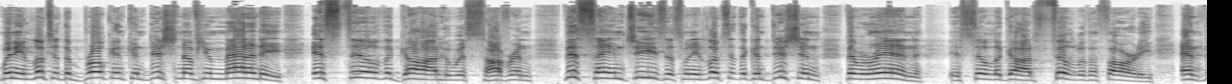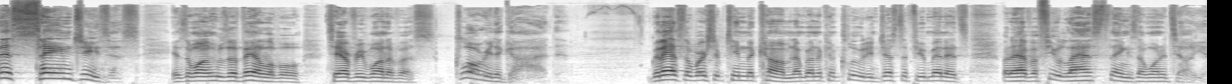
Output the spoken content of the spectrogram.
when he looks at the broken condition of humanity, is still the God who is sovereign. This same Jesus, when he looks at the condition that we're in, is still the God filled with authority. And this same Jesus is the one who's available to every one of us. Glory to God. I'm going to ask the worship team to come, and I'm going to conclude in just a few minutes, but I have a few last things I want to tell you.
